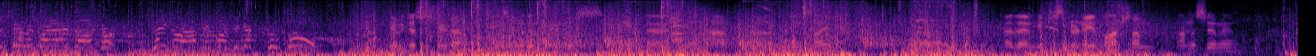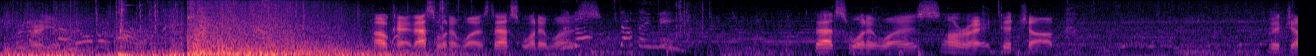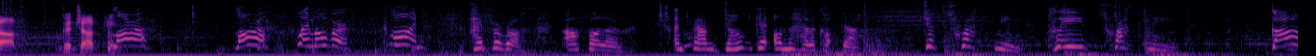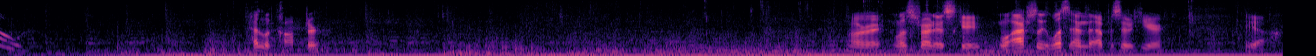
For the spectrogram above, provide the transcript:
She's got a grenade launcher. Take her out before she gets too close. Yeah, we just shoot up these wooden things, and then we'll have uh, insight. And then we just grenade launch them, I'm assuming? Where are you? Okay, that's what it was. That's what it was. not stopping me! That's what it was. Alright, good job. Good job. Good job, Pete. Laura! Laura, climb over! Head for Roth. I'll follow. And Sam, don't get on the helicopter. Just trust me. Please trust me. Go! Helicopter. Alright, let's try to escape. Well, actually, let's end the episode here. Yeah.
